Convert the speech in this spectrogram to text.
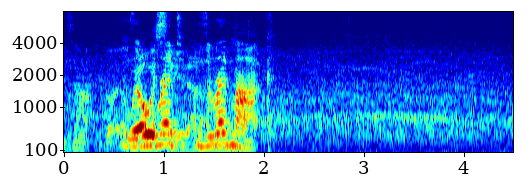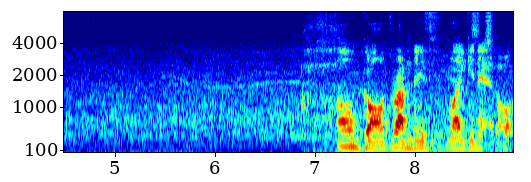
Is that? There's we always red, see that. There's a red mark. Oh god, Randy's legging it. To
